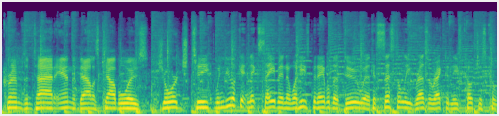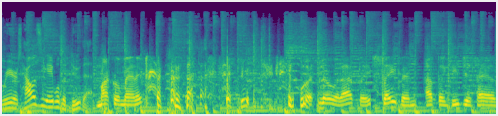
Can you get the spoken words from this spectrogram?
Crimson Tide and the Dallas Cowboys, George Teague. When you look at Nick Saban and what he's been able to do with consistently resurrecting these coaches' careers, how is he able to do that? Micromanage. you wouldn't know what I think. Saban, I think he just has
